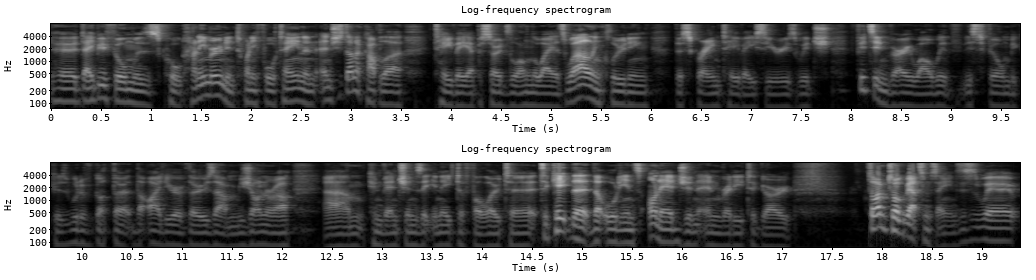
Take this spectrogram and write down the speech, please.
her debut film was called Honeymoon in 2014, and, and she's done a couple of TV episodes along the way as well, including the Scream TV series, which fits in very well with this film because would have got the, the idea of those um, genre um, conventions that you need to follow to, to keep the, the audience on edge and, and ready to go. Time to talk about some scenes. This is where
